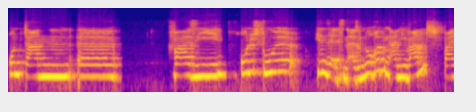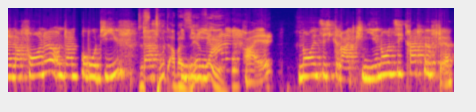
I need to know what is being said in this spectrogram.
und dann äh, quasi ohne Stuhl hinsetzen. Also nur Rücken an die Wand, Beine nach vorne und dann Popo tief. Das, das tut aber im sehr Idealfall weh. 90 Grad Knie, 90 Grad Hüfte.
